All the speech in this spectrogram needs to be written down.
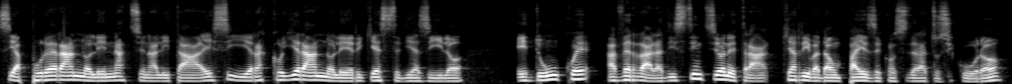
si appureranno le nazionalità e si raccoglieranno le richieste di asilo e dunque avverrà la distinzione tra chi arriva da un paese considerato sicuro,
